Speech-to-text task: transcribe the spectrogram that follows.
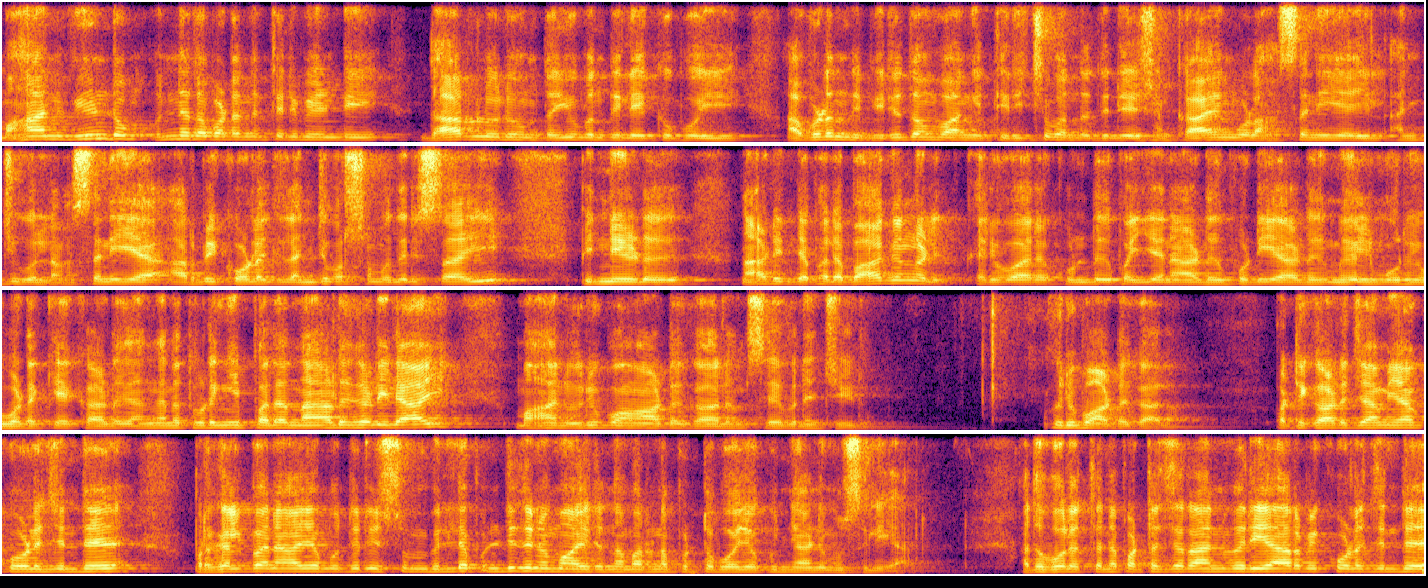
മഹാൻ വീണ്ടും ഉന്നത പഠനത്തിന് വേണ്ടി ദാറുലുലും ദൈവബന്ധിലേക്ക് പോയി. അവിടെ നിന്ന് ബിരുദം വാങ്ങി തിരിച്ചു വന്നതിന് ശേഷം കായംകുളം ഹസനിയയിൽ അഞ്ചു കൊല്ലം ഹസനിയ അറബി കോളേജിൽ അഞ്ചു വർഷം മുദരിസായി. പിന്നീട് നാടിന്റെ പല ഭാഗങ്ങളിൽ കരുവാരക്കുണ്ട് പയ്യനാട് പൊടിയാട് മേൽമുറി വടക്കേക്കാട് അങ്ങനെ തുടങ്ങി പല നാടുകളിലായി മഹാൻ ഒരുപാട് കാലം സേവനം ചെയ്തു. ഒരുപാട് കാലം. പട്ടിക്കാട് ജാമിയ കോളേജിന്റെ പ്രഗത്ഭനായ മുദരിസും വലിയ പണ്ഡിതനുമായിരുന്ന മരണപ്പെട്ടു പോയ കുഞ്ഞാണി മുസ്ലിയാർ. അതുപോലെ തന്നെ പട്ടച്ചിറാൻ വരിയ അറബി കോളേജിന്റെ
